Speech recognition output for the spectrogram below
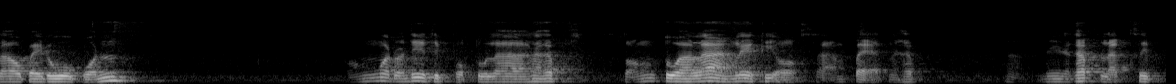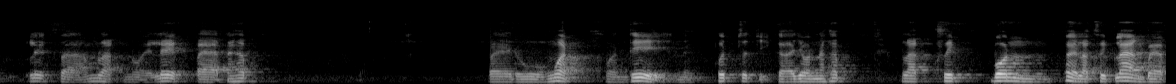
เราไปดูผล ของงวดวันที่ 16 ตุลานะครับสองตัวล่างเลขที่ออก 38 นะครับนี่นะครับหลัก 10 เลข 3 หลักหน่วยเลข 8 นะครับ ไปดูงวดวันที่ 1 พฤศจิกายนนะครับ หลัก 10 บนเอ้ยหลัก 10 ล่างแบบ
